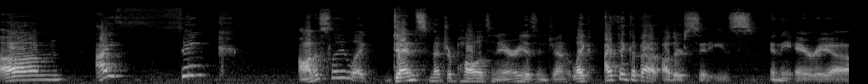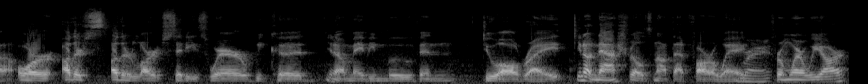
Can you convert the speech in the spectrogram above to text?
um, I think honestly, like dense metropolitan areas in general. Like, I think about other cities in the area or other other large cities where we could, you know, maybe move and do all right. You know, Nashville's not that far away Right. from where we are.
